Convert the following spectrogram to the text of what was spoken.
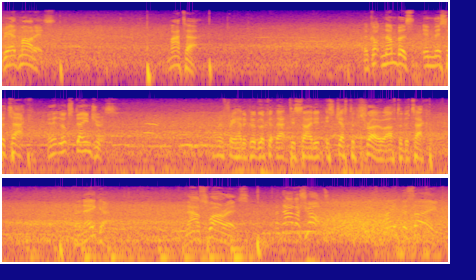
Riyad Mahrez. Mata. They've got numbers in this attack, and it looks dangerous. The referee had a good look at that, decided it's just a throw after the tackle. Banega. Now Suarez. And now the shot. He's made the save.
